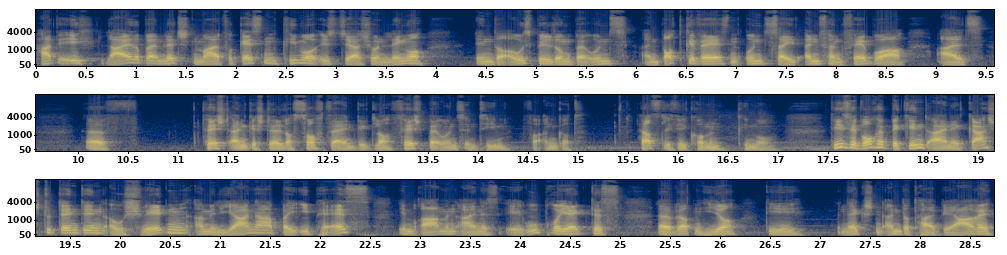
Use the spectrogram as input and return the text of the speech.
hatte ich leider beim letzten Mal vergessen. Kimo ist ja schon länger in der Ausbildung bei uns an Bord gewesen und seit Anfang Februar als äh, festangestellter Softwareentwickler fest bei uns im Team verankert. Herzlich willkommen, Kimo. Diese Woche beginnt eine Gaststudentin aus Schweden, Amiliana, bei IPS. Im Rahmen eines EU-Projektes äh, werden hier die nächsten anderthalb Jahre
